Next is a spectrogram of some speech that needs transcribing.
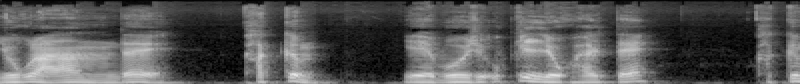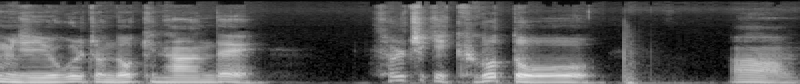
욕을 안 하는데, 가끔, 예, 뭐 이제 웃기려고 할 때, 가끔 이제 욕을 좀 넣긴 하는데, 솔직히 그것도, 어,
